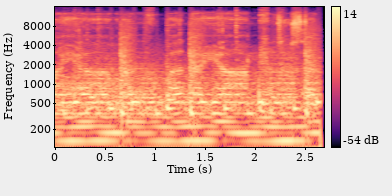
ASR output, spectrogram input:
моя, попадая, иду с тобой.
